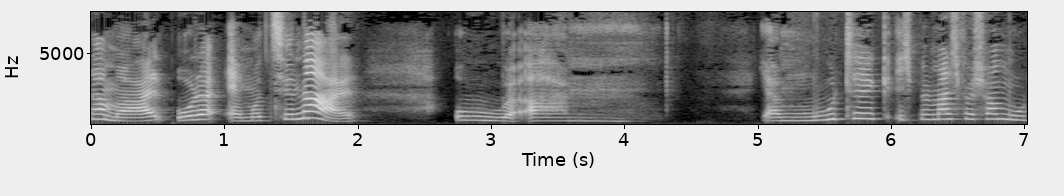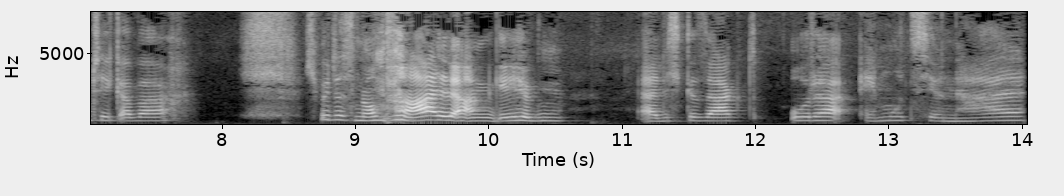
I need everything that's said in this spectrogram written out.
normal oder emotional. Uh, ähm, Ja, mutig. Ich bin manchmal schon mutig, aber ich würde es normal angeben. Ehrlich gesagt. Oder emotional.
